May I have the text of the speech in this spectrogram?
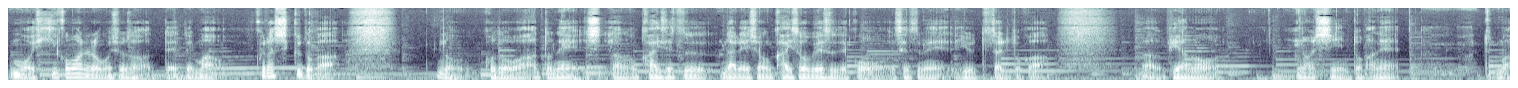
もう引き込まれる面白さがあってでまあクラシックとかのことはあとねあの解説ナレーション回想ベースでこう説明言ってたりとかピアノのシーンとかねまあ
